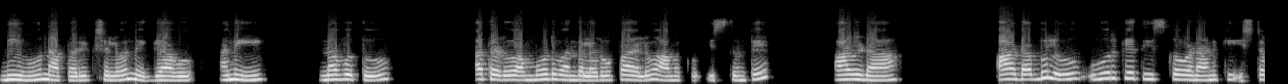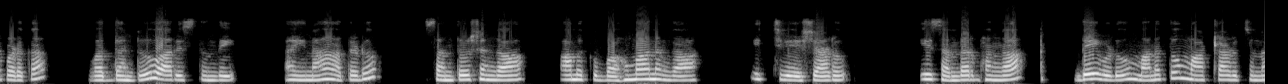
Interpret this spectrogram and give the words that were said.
నీవు నా పరీక్షలో నెగ్గావు అని నవ్వుతూ అతడు ఆ మూడు వందల రూపాయలు ఆమెకు ఇస్తుంటే ఆవిడ ఆ డబ్బులు ఊరికే తీసుకోవడానికి ఇష్టపడక వద్దంటూ వారిస్తుంది. అయినా అతడు సంతోషంగా ఆమెకు బహుమానంగా ఇచ్చివేశాడు. ఈ సందర్భంగా దేవుడు మనతో మాట్లాడుచున్న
